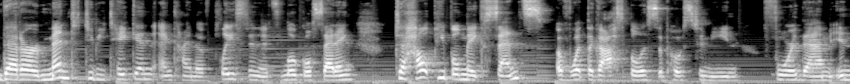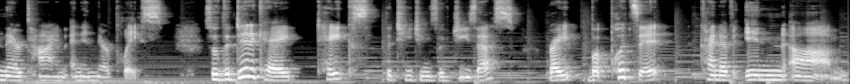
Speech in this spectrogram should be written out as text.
that are meant to be taken and kind of placed in its local setting to help people make sense of what the gospel is supposed to mean for them in their time and in their place. So the Didache takes the teachings of Jesus, right, but puts it kind of in um,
